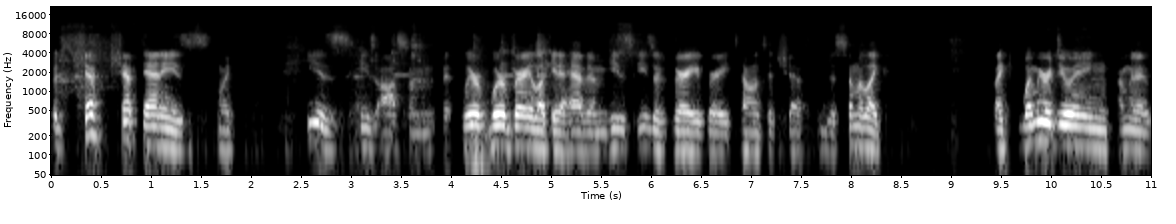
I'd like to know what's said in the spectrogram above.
But Chef Chef Danny's like he is he's awesome. We're we're very lucky to have him. He's he's a very very talented chef. And just some of like like when we were doing I'm gonna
